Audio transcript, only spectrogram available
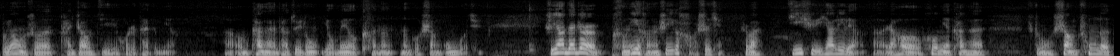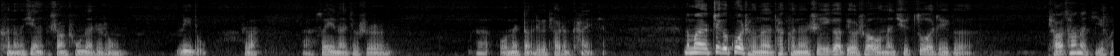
不用说太着急或者太怎么样啊。我们看看它最终有没有可能能够上攻过去。实际上在这儿横一横是一个好事情，是吧？积蓄一下力量啊，然后后面看看。这种上冲的可能性，上冲的这种力度，是吧？啊，所以呢，就是啊，我们等这个调整看一下。那么这个过程呢，它可能是一个，比如说我们去做这个调仓的机会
